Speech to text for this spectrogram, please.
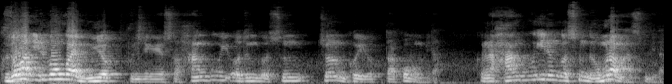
그동안 일본과의 무역 분쟁에서 한국이 얻은 것은 저는 거의 없다고 봅니다. 그러나 한국이 잃은 것은 너무나 많습니다.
